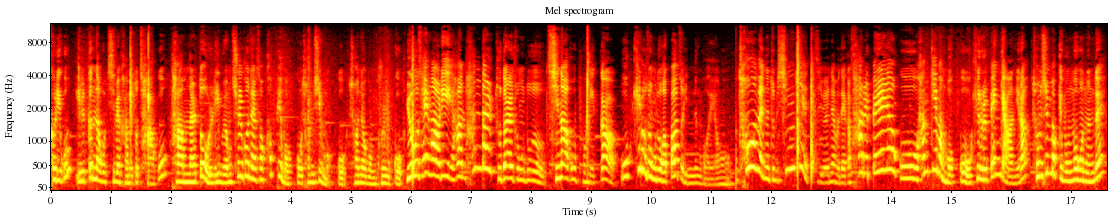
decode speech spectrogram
그리고 일 끝나고 집에 가면 또 자고 다음날 또 올리브영 출근해서 커피 먹고 점심 먹고 저녁은 굶고 요 생활이 한 한 달두달 정도 지나고 보니까 5kg 정도가 빠져 있는 거예요. 처음에는 좀 신기했지. 왜냐면 내가 살을 빼려고 한 끼만 먹고 5kg를 뺀 게 아니라 점심밖에 못 먹었는데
